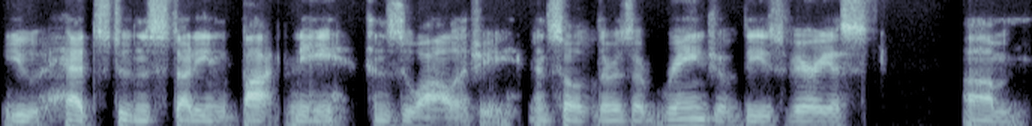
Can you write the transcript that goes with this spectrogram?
you had students studying botany and zoology. And so there was a range of these various um,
